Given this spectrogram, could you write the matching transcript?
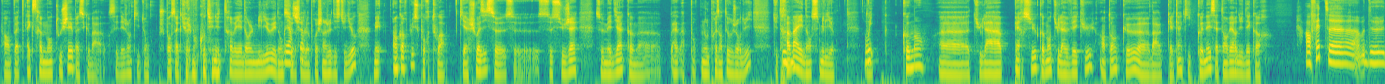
Enfin, on peut être extrêmement touché parce que bah, c'est des gens qui, je pense, actuellement continuent de travailler dans le milieu et donc sur, le prochain jeu du studio. Mais encore plus pour toi, qui a choisi ce, ce, sujet, ce média comme euh, pour nous le présenter aujourd'hui. Tu mhm. travailles dans ce milieu. oui. Comment euh, tu l'as perçu, comment tu l'as vécu en tant que euh, bah, quelqu'un qui connaît cet envers du décor? En fait, de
